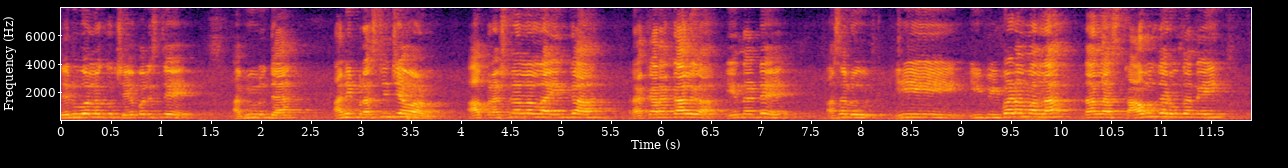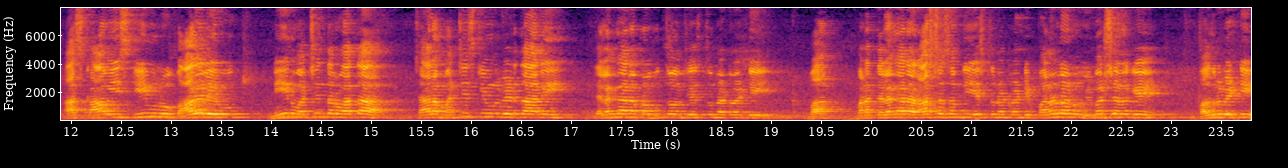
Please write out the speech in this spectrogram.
తెలుగు వాళ్ళకు చేపలిస్తే అభివృద్ధ అని ప్రశ్నించేవాడు. ఆ ప్రశ్నలలో ఇంకా రకరకాలుగా ఏంటంటే అసలు ఈ ఇవి ఇవ్వడం వల్ల దానిలో స్కాములు జరుగుతున్నాయి. ఆ స్కా ఈ స్కీములు బాగలేవు. నేను వచ్చిన తర్వాత చాలా మంచి స్కీములు పెడతా అని తెలంగాణ ప్రభుత్వం చేస్తున్నటువంటి మన తెలంగాణ రాష్ట్ర సమితి చేస్తున్నటువంటి పనులను విమర్శలకే మొదలుపెట్టి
